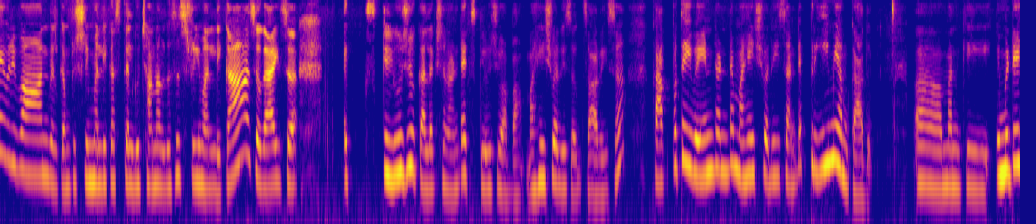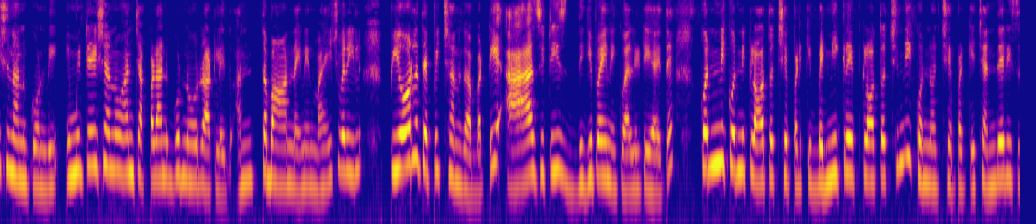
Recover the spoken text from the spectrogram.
Hi everyone welcome to Shri Mallika's Telugu channel this is Shri Mallika so guys exclusive collection అంటే ఎక్స్క్లూజివ్ అబ్బా. మహేశ్వరి సిల్క్ సారీస్ కాకపోతే ఇవి ఏంటంటే మహేశ్వరీస్ అంటే ప్రీమియం కాదు. మనకి ఇమిటేషన్ అనుకోండి. ఇమిటేషన్ అని చెప్పడానికి కూడా నోరు రావట్లేదు. అంత బాగున్నాయి. నేను మహేశ్వరీలు ప్యూర్లో తెప్పించాను కాబట్టి యాజ్ ఇట్ ఈస్ దిగిపోయిన క్వాలిటీ అయితే కొన్ని కొన్ని క్లాత్ వచ్చేప్పటికి బెన్నీ క్రేప్ క్లాత్ వచ్చింది కొన్ని వచ్చేప్పటికి చందేరీస్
